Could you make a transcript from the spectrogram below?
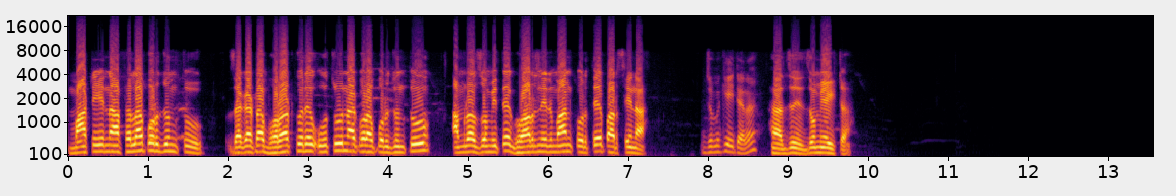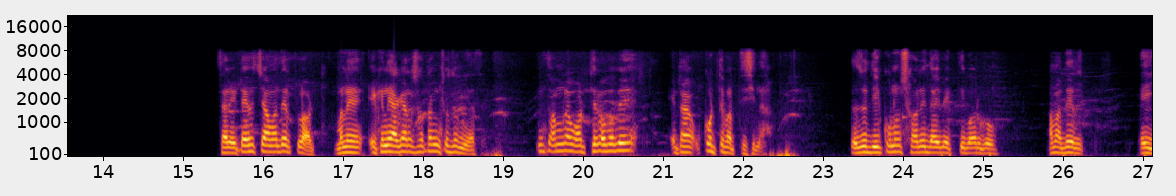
মাটি না ফেলা পর্যন্ত জায়গাটা ভরাট করে উঁচু না করা পর্যন্ত আমরা জমিতে ঘর নির্মাণ করতে পারছি না। জমি কি এইটা না? হ্যাঁ জি জমি এইটা। স্যার, এটাই হচ্ছে আমাদের প্লট মানে এখানে এগারো শতাংশ জমি আছে। কিন্তু আমরা অর্থের অভাবে এটা করতে পারতেছি না। তো যদি কোনো সহৃদয় ব্যক্তিবর্গ আমাদের এই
